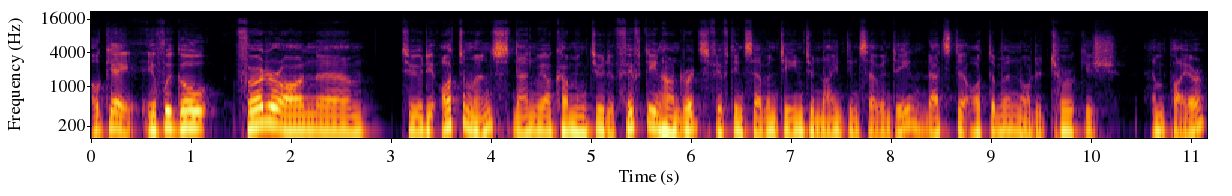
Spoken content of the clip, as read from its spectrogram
Okay, if we go further on um, to the Ottomans, then we are coming to the 1500s, 1517 to 1917. That's the Ottoman or the Turkish Empire.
